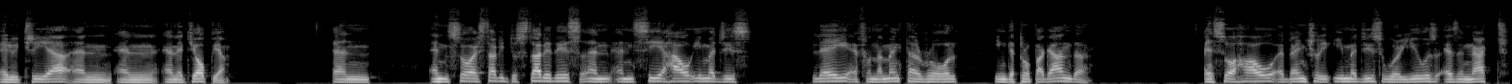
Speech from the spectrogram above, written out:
Eritrea and, and, and Ethiopia. And and so I started to study this and, and see how images play a fundamental role in the propaganda. And so how eventually images were used as an act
